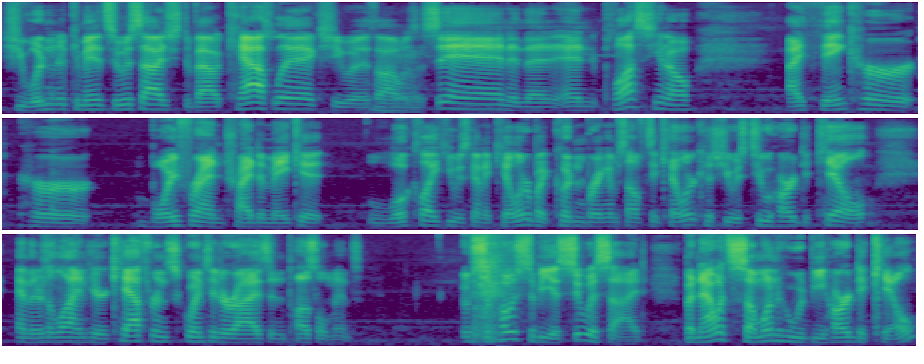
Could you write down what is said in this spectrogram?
she wouldn't have committed suicide. She's devout catholic. She would have thought it was a mm-hmm. sin and then and plus you know i think her her boyfriend tried to make it look like he was going to kill her but couldn't bring himself to kill her because she was too hard to kill and there's a line here catherine squinted her eyes in puzzlement it was supposed to be a suicide, but now it's someone who would be hard to kill?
